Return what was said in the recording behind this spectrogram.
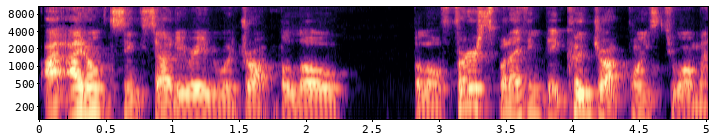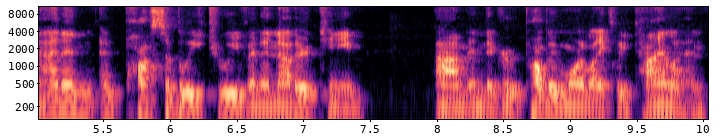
I, I don't think Saudi Arabia would drop below below first, but I think they could drop points to Oman and, and possibly to even another team um, in the group, probably more likely Thailand.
